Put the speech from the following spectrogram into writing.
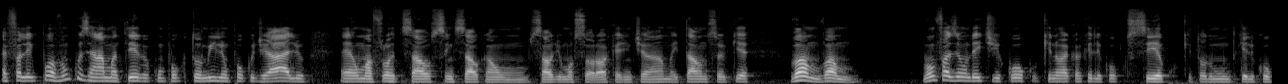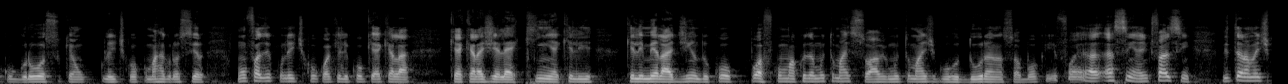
Aí falei, pô, vamos cozinhar na manteiga com um pouco de tomilho, um pouco de alho, é, uma flor de sal sem sal, que é um sal de mossoró que a gente ama e tal, não sei o quê. Vamos, vamos. Vamos fazer um leite de coco que não é com aquele coco seco, que todo mundo, aquele coco grosso, que é um leite de coco mais grosseiro. Vamos fazer com leite de coco aquele coco que é aquela, que é aquela gelequinha, aquele aquele meladinho do coco, pô, ficou uma coisa muito mais suave, muito mais gordura na sua boca. E foi assim, a gente faz assim, literalmente,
